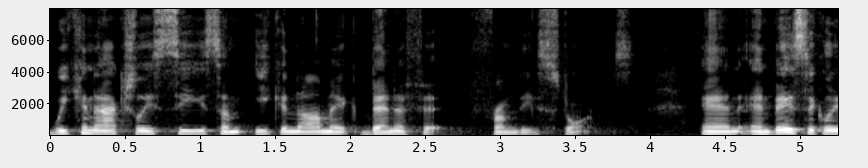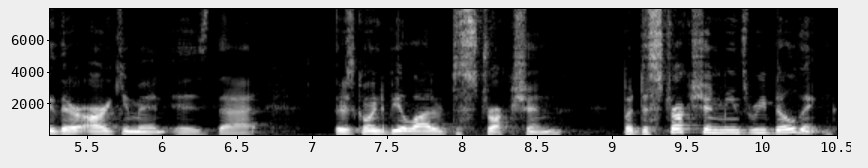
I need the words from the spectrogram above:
we can actually see some economic benefit from these storms. And, and basically, their argument is that there's going to be a lot of destruction, but destruction means rebuilding.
